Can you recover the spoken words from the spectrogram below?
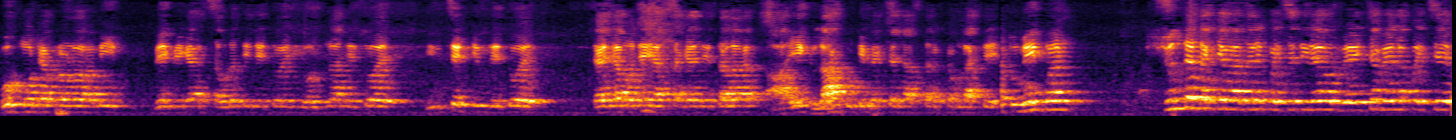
खूप मोठ्या प्रमाणावर आम्ही वेगवेगळ्या सवलती देतोय योजना देतोय इन्सेंटिव्ह देतोय. त्याच्यामध्ये या सगळ्या नेत्याला एक लाख कोटीपेक्षा जास्त रक्कम लागते. तुम्ही पण शून्य टक्के व्याजाने पैसे दिल्यावर वेळच्या वेळेला पैसे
